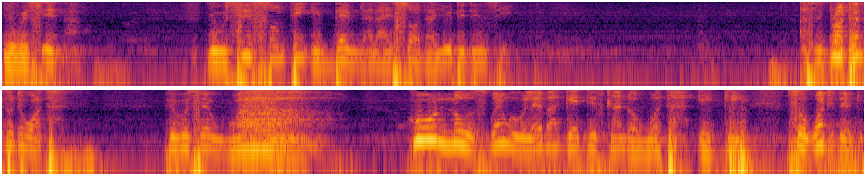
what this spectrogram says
You will see now. You will see something in them that I saw that you didn't see. As he brought them to the water, people say, wow. Who knows when we will ever get this kind of water again? So what did they do?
